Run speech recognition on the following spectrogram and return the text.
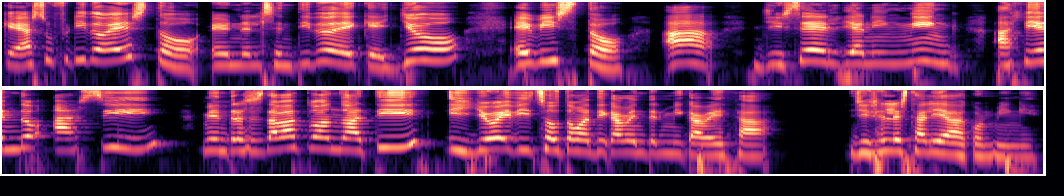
que ha sufrido esto en el sentido de que yo he visto a Giselle y a Ning Ning haciendo así mientras estaba actuando a ti y yo he dicho automáticamente en mi cabeza, Giselle está liada con Mingy.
